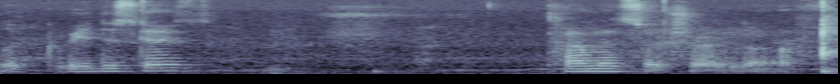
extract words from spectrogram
Look, read this, guys. Comments are turned off.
